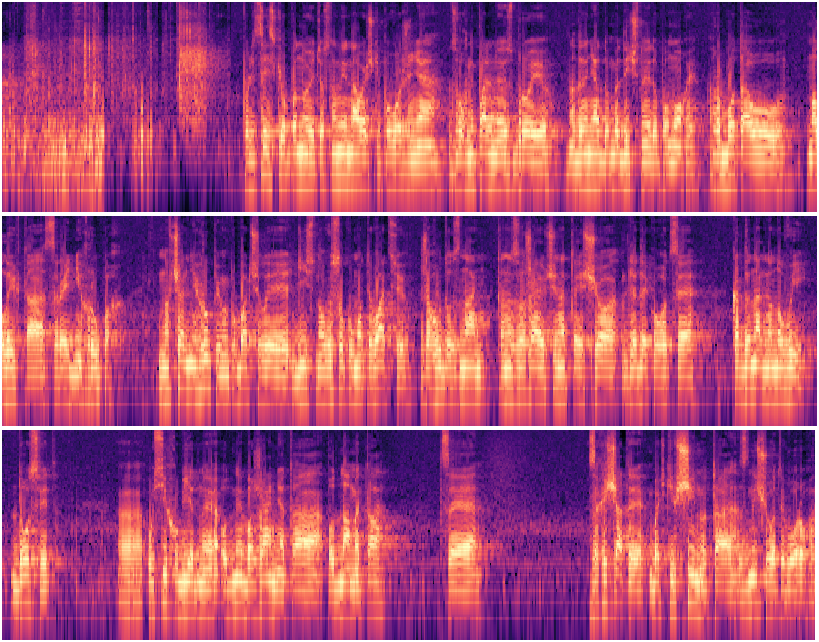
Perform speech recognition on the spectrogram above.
Поліцейські опанують основні навички поводження з вогнепальною зброєю, надання домедичної допомоги, робота у малих та середніх групах. У навчальній групі ми побачили дійсно високу мотивацію, жагу до знань та незважаючи на те, що для декого це кардинально новий досвід, е, усіх об'єднує одне бажання та одна мета це захищати батьківщину та знищувати ворога.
